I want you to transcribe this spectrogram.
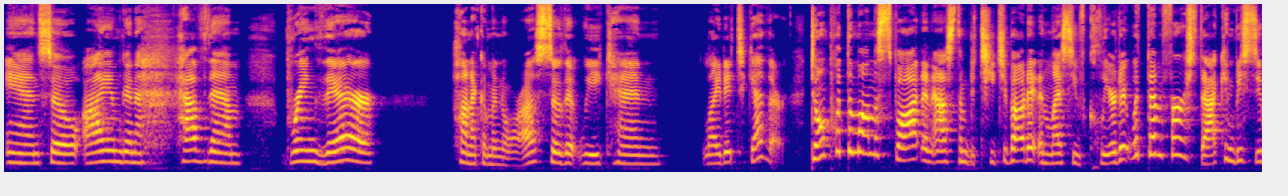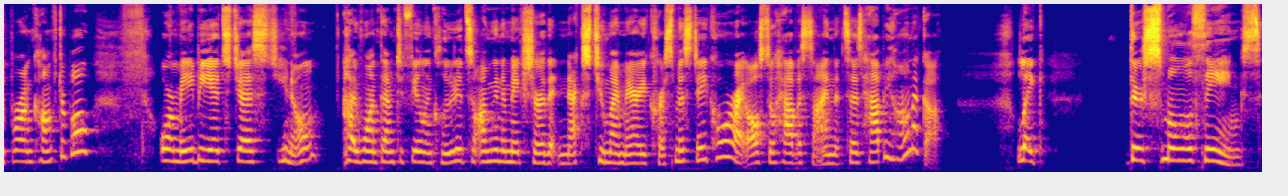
And so I am going to have them bring their Hanukkah menorah so that we can light it together. Don't put them on the spot and ask them to teach about it unless you've cleared it with them first. That can be super uncomfortable. Or maybe it's just, you know, I want them to feel included. So I'm going to make sure that next to my Merry Christmas decor, I also have a sign that says Happy Hanukkah. Like, they're small things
